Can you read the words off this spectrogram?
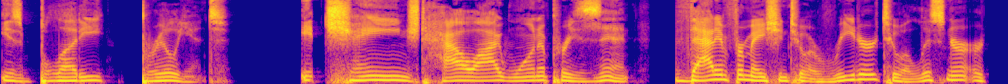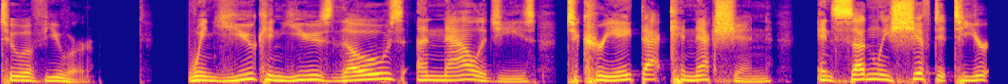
is bloody brilliant. It changed how I want to present that information to a reader, to a listener, or to a viewer. When you can use those analogies to create that connection and suddenly shift it to your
